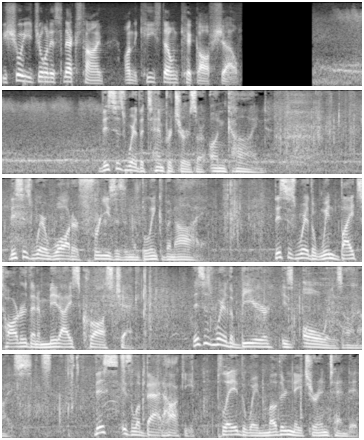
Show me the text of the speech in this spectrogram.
Be sure you join us next time on the Keystone Kickoff Show. This is where the temperatures are unkind. This is where water freezes in the blink of an eye. This is where the wind bites harder than a mid ice cross check. This is where the beer is always on ice. This is Labatt Hockey, played the way Mother Nature intended.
